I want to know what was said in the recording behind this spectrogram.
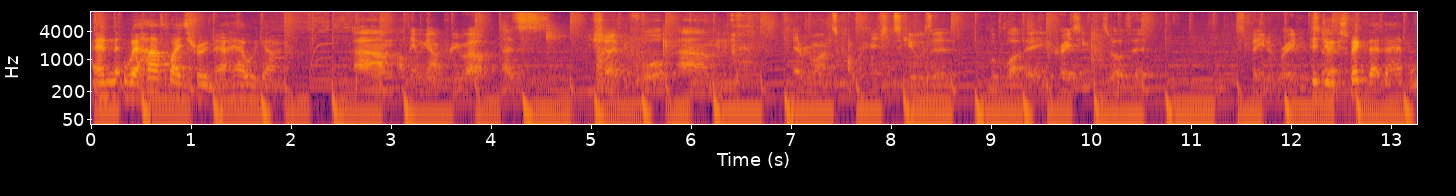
And we're halfway through now. How are we going? Um, I think we're going pretty well. As you showed before, um, everyone's comprehension skills are, look like they're increasing as well as their speed of reading. Did so, you expect that to happen?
